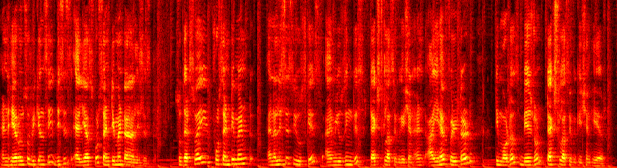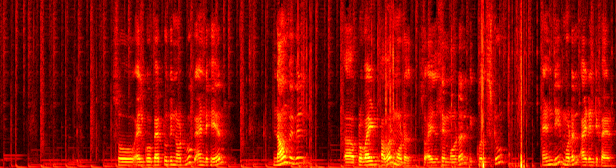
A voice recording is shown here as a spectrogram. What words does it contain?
and here also we can see this is alias for sentiment analysis so that's why for sentiment analysis use case i am using this text classification and i have filtered the models based on text classification here. So i'll go back to the notebook and here. Now we will uh, provide our model. So i'll say model equals to and the model identifier.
